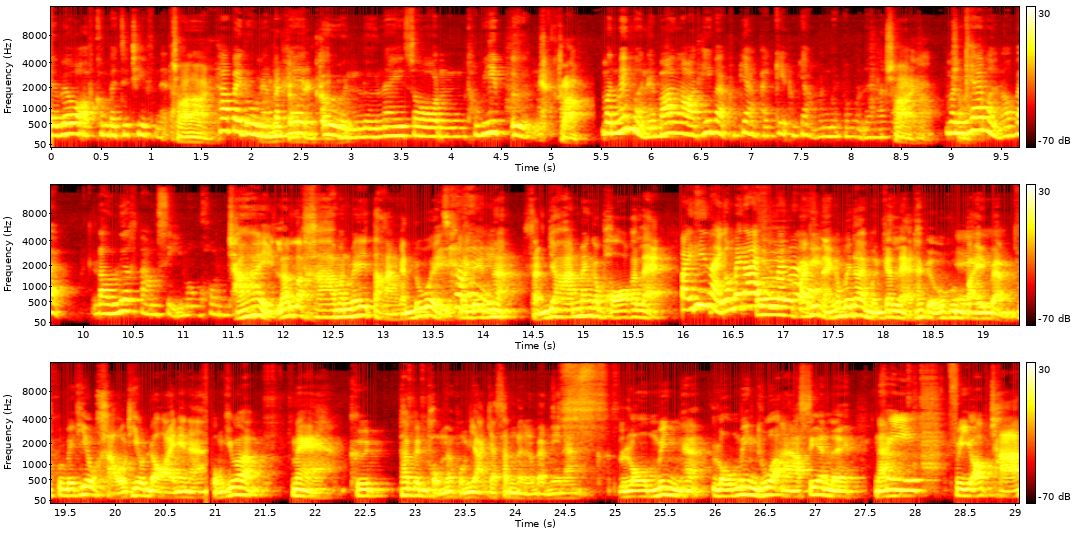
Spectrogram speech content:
level of competitiveness อะใช่ถ้าไปดูในประเทศมันไม่การแข่งขันอื่น หรือในโซนทวีปอื่นเนี่ยครับมันไม่เหมือนในบ้านเราที่แบบทุกอย่างแพ็กเกจทุกอย่างมันเหมือนกันหมดเลยนะใช่ครับมันใช่แค่เหมือนว่าแบบ เราเลือกตามสีมงคล ใช่ แล้วราคามันไม่ได้ต่างกันด้วยใช่ประเด็นน่ะ สัญญาณแม่งก็พอกันแหละ ไปที่ไหนก็ไม่ได้เอทั้งอนั้นไปที่ไหนก็ไม่ได้เหมือนกันแหละ ถ้าเกิดว่าคุณเออไปแบบคุณไปเที่ยวเขาเที่ยวดอยเนี่ยนะ ผมคิดว่าแหมคือถ้าเป็นผมนะผมอยากจะเสนอแบบนี้นะโลมิงฮะโลมิงทั่วอาเซียนเลยนะ free free of charge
